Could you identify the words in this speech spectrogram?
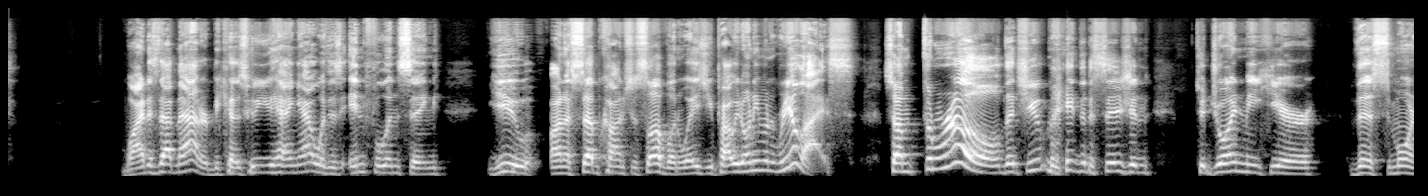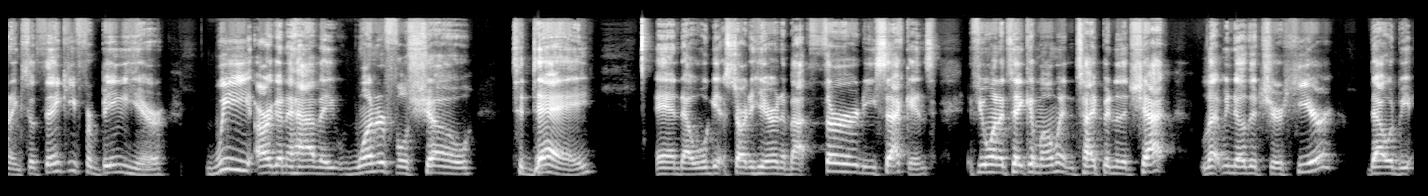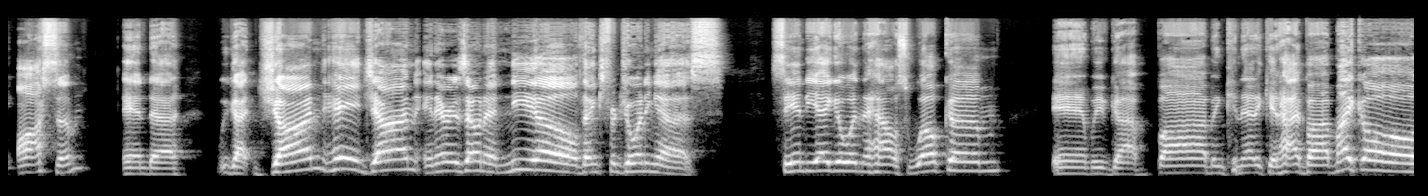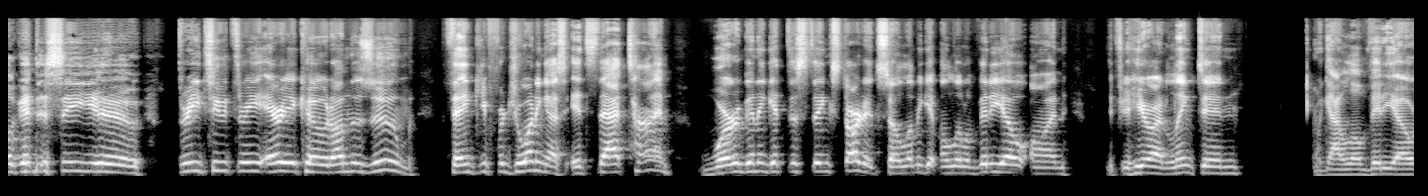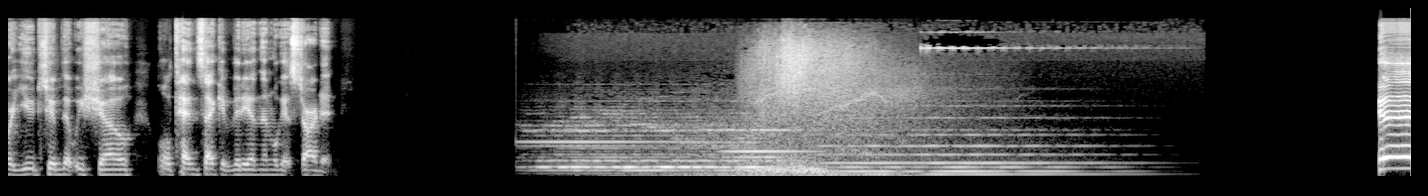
Why does that matter? Because who you hang out with is influencing you on a subconscious level in ways you probably don't even realize. So I'm thrilled that you've made the decision to join me here this morning. So thank you for being here. We are going to have a wonderful show today, and uh, we'll get started here in about 30 seconds. If you want to take a moment and type into the chat, let me know that you're here. That would be awesome. And uh, we got John. Hey, John in Arizona. Neil, thanks for joining us. San Diego in the house. Welcome. And we've got Bob in Connecticut. Hi, Bob. Michael, good to see you. 323 area code on the Zoom. Thank you for joining us. It's that time. We're going to get this thing started. So let me get my little video on. If you're here on LinkedIn, we got a little video or YouTube that we show, a little 10 second video, and then we'll get started.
